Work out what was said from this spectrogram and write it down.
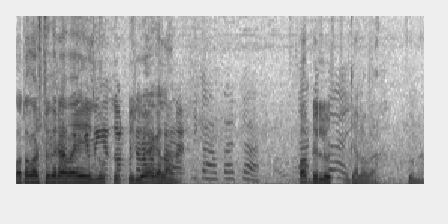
কত কষ্ট করে ভাই লুট টুটটি লয়ে গেলাম। সব ডি লুট গেল গা চুনা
